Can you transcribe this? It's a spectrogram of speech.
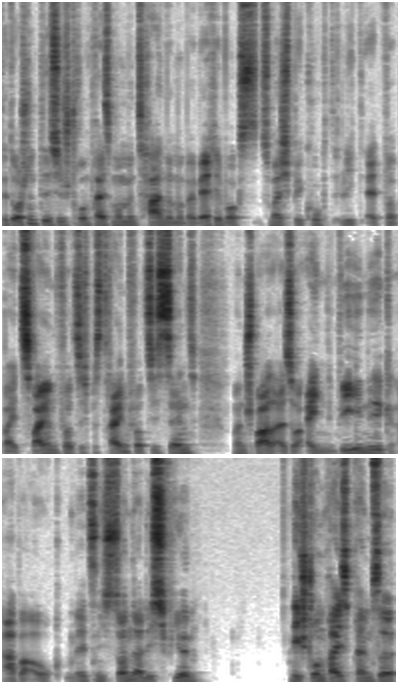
Der durchschnittliche Strompreis momentan, wenn man bei Verivox zum Beispiel guckt, liegt etwa bei 42 bis 43 Cent. Man spart also ein wenig, aber auch jetzt nicht sonderlich viel. Die Strompreisbremse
